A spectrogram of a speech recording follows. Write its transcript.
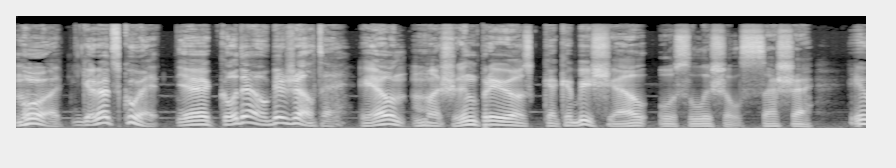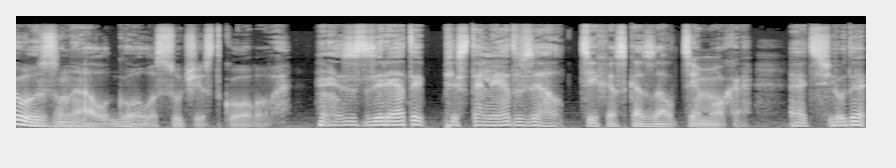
«Вот, городской. Я куда убежал-то? Я он машин привез, как обещал», — услышал Саша и узнал голос участкового. «Зря ты пистолет взял», — тихо сказал Тимоха. «Отсюда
